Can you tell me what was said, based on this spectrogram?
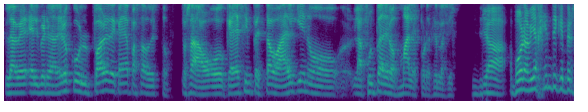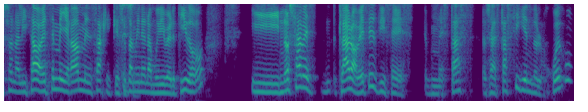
el verdadero culpable de que haya pasado esto. O sea, o que hayas infectado a alguien o la culpa de los males, por decirlo así. Ya, bueno, había gente que personalizaba, a veces me llegaban mensajes, que eso. también era muy divertido. Y no sabes, claro, a veces dices, ¿me estás, o sea, estás siguiendo el juego?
